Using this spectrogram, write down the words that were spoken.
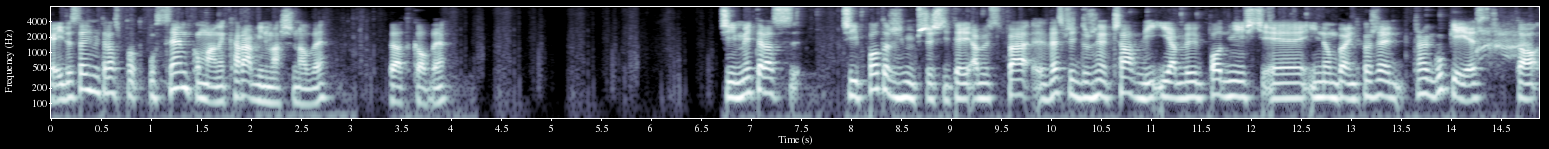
I dostaliśmy teraz pod ósemką mamy karabin maszynowy. Dodatkowy. Czyli my teraz, czyli po to, żeśmy przyszli tutaj, aby wspa- wesprzeć drużynę Charlie i aby podnieść e, inną broń. Tylko, że trochę głupie jest to,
